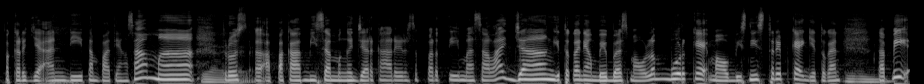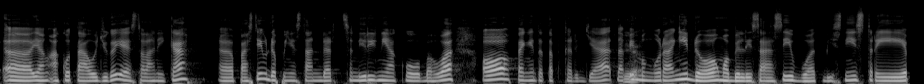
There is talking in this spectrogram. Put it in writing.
pekerjaan di tempat yang sama Iya, terus iya, eh, apakah bisa mengejar karir seperti masa lajang gitu kan yang bebas mau lembur kayak mau bisnis trip kayak gitu kan Mm-mm. tapi eh, yang aku tahu juga ya setelah nikah eh, pasti udah punya standar sendiri nih aku bahwa oh pengen tetap kerja tapi Iya. mengurangi dong mobilisasi buat bisnis trip,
